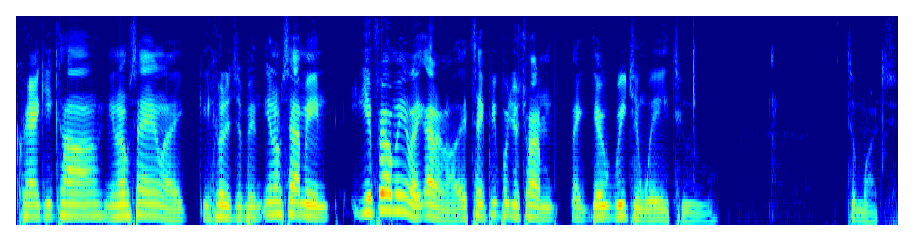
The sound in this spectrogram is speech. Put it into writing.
Cranky Kong. You know what I'm saying? Like he could have just been. You know what I'm saying? I mean, you feel me? Like I don't know. It's like people just trying to like they're reaching way too too much.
